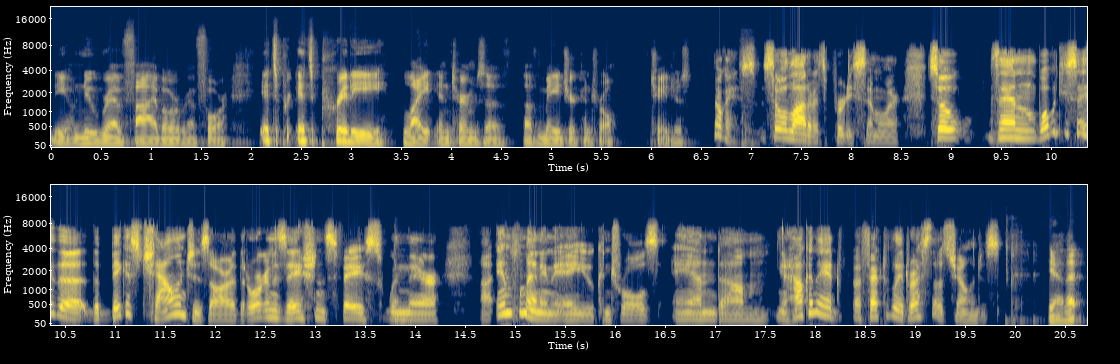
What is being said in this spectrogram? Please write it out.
you know, new Rev five over Rev four. It's pr- it's pretty light in terms of of major control changes. Okay, so a lot of it's pretty similar. So then, what would you say the the biggest challenges are that organizations face when they're uh, implementing the AU controls, and um, you know how can they ad- effectively address those challenges? Yeah, that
